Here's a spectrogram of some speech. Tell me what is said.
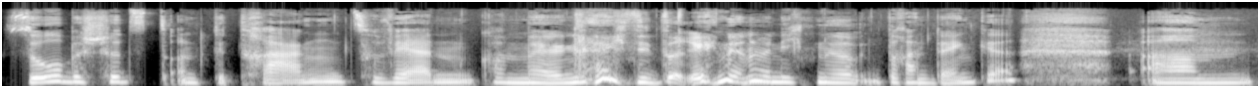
so beschützt und getragen zu werden, kommen mir gleich die Tränen, wenn ich nur dran denke. Ähm,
